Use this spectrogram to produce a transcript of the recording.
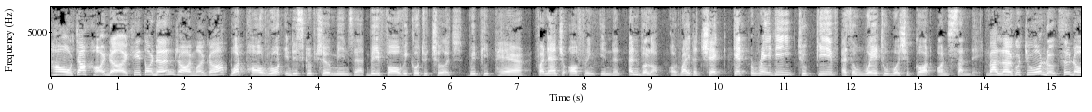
hầu cho khỏi đợi khi tôi đến rồi mới góp What Paul wrote in this scripture means that before we go to church, we prepare financial offering in an envelope or write a check, get ready to give as a way to worship God on Sunday. Và lời của Chúa được sứ đồ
